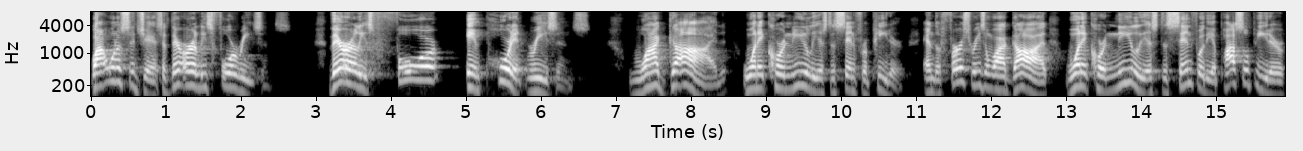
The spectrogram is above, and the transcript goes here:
Well, I want to suggest that there are at least four reasons. There are at least four important reasons why God wanted Cornelius to send for Peter. And the first reason why God wanted Cornelius to send for the Apostle Peter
